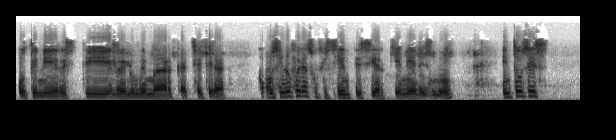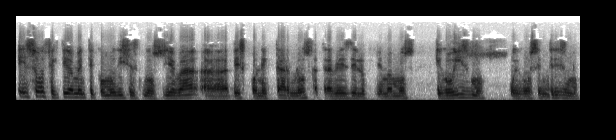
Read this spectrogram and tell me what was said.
o tener este el reloj de marca, etcétera, como si no fuera suficiente ser quien eres, ¿no? Entonces, eso efectivamente, como dices, nos lleva a desconectarnos a través de lo que llamamos egoísmo o egocentrismo,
